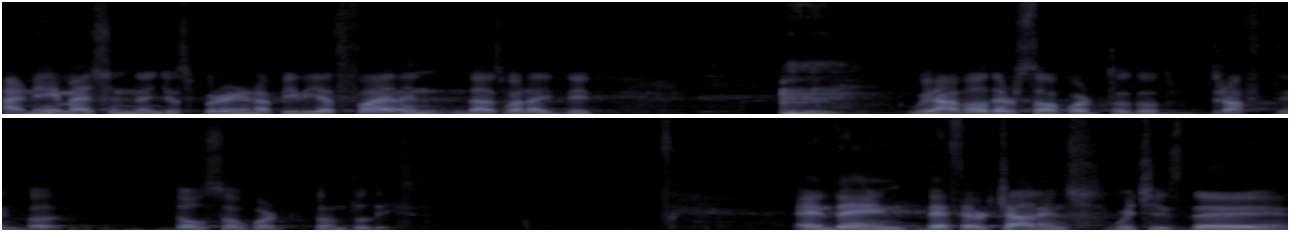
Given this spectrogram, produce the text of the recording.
an image and then just put it in a PDF file, and that's what I did. we have other software to do drafting, but those software don't do this. And then the third challenge, which is the,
